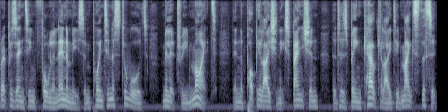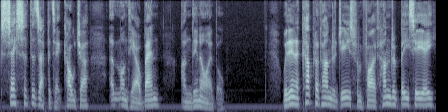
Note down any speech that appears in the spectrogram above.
representing fallen enemies and pointing us towards military might then the population expansion that has been calculated makes the success of the Zapotec culture at Monte Alban undeniable. Within a couple of hundred years from 500 BCE,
